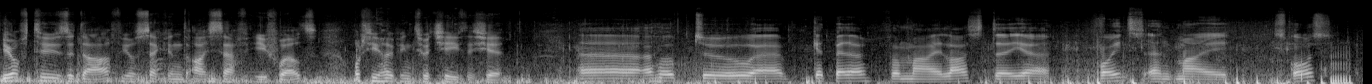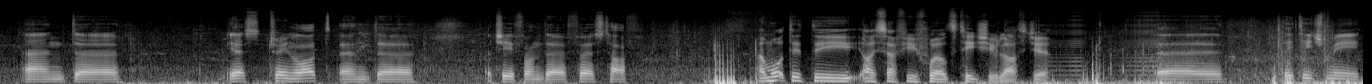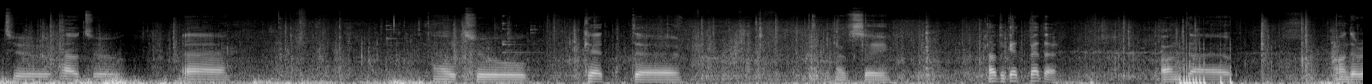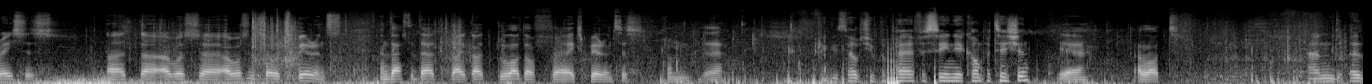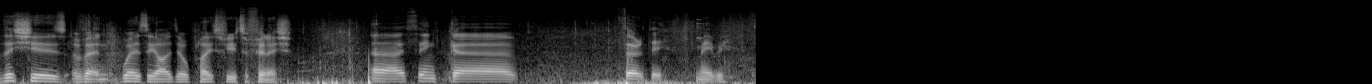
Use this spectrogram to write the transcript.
You're off to Zadar for your second ISAF Youth Worlds. What are you hoping to achieve this year? Uh, I hope to uh, get better from my last uh, year points and my scores, and uh, yes, train a lot and uh, achieve on the first half. And what did the ISAF Youth Worlds teach you last year? Uh, they teach me to how to uh, how to get the how to say how to get better on the on the races. Uh, I was uh, I wasn't so experienced, and after that I got a lot of uh, experiences from there. I think it's helped you prepare for senior competition. Yeah, a lot. And at this year's event, where's the ideal place for you to finish? Uh, I think uh, 30 maybe.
